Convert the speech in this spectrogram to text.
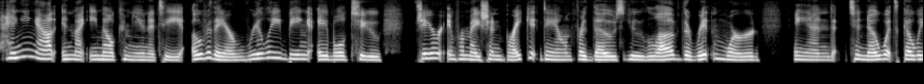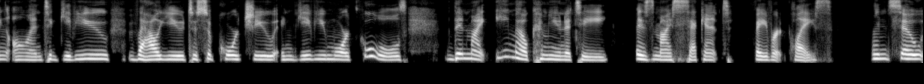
Hanging out in my email community over there, really being able to share information, break it down for those who love the written word and to know what's going on, to give you value, to support you, and give you more tools, then my email community is my second favorite place. And so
